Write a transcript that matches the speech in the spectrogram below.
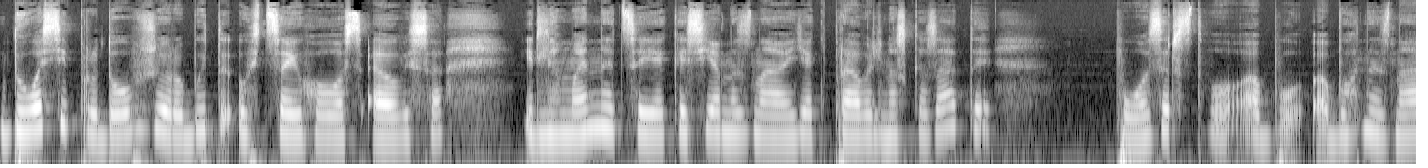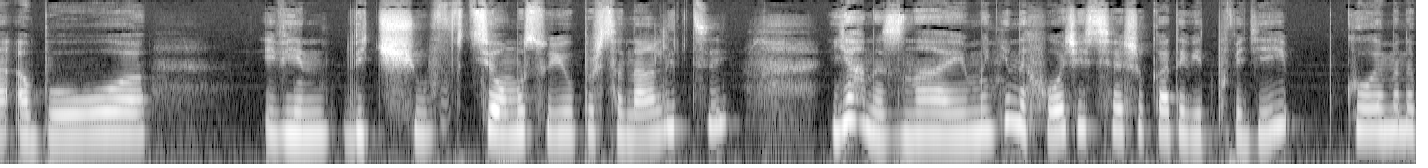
досі продовжує робити ось цей голос Елвіса. І для мене це якесь, я не знаю, як правильно сказати, позерство, або, або не знаю, або він відчув в цьому свою персоналіті. Я не знаю, мені не хочеться шукати відповіді коли мене,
